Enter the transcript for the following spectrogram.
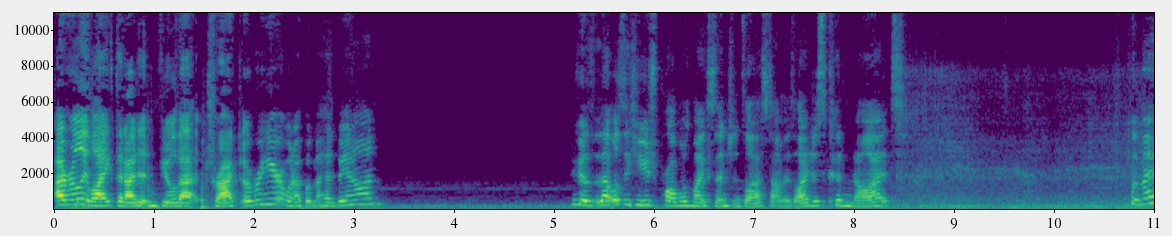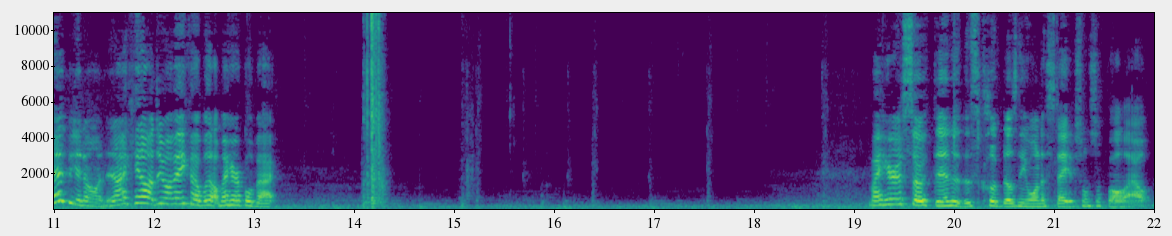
I really like that I didn't feel that tracked over here when I put my headband on. Because that was a huge problem with my extensions last time is I just could not put my headband on. And I cannot do my makeup without my hair pulled back. My hair is so thin that this clip doesn't even want to stay. It just wants to fall out.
